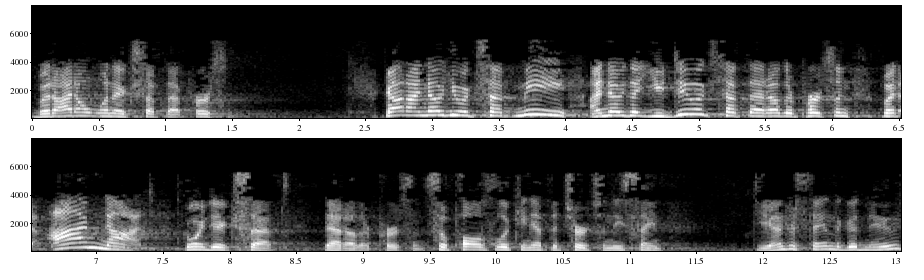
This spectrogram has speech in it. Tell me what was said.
but I don't want to accept that person. God, I know you accept me. I know that you do accept that other person, but I'm not going to accept that other person. So Paul's looking at the church and he's saying, Do you understand the good news?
